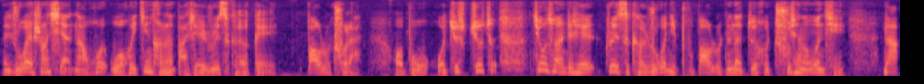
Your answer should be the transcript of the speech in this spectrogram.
如果要上线，那会我会尽可能把这些 risk 给。暴露出来，我不，我就是就算就算这些 risk，如果你不暴露，真的最后出现了问题，那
